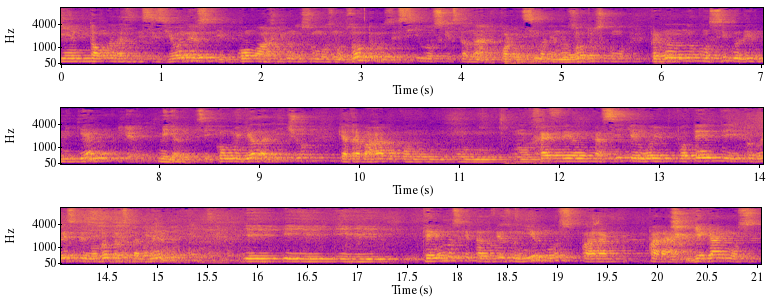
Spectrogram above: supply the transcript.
quem toma as decisões de como agir não somos nós outros, e sim os que estão por cima de nós outros, como, perdão, não consigo ler Miguel? Miguel. Miguel, sim, como Miguel ha dicho, que ha trabalhado com um, um jefe, um cacique muito potente e tudo isso, e nós outros também, e, e, e temos que talvez unirmos para, para chegarmos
